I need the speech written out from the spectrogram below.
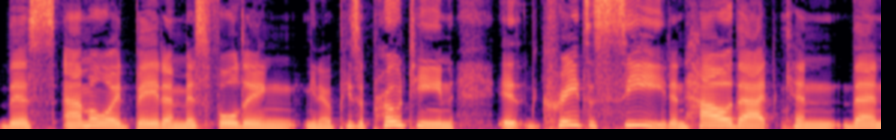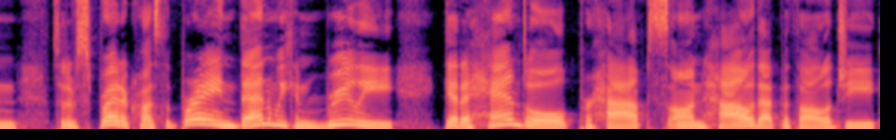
this amyloid beta misfolding, you know, piece of protein it creates a seed and how that can then sort of spread across the brain, then we can really get a handle perhaps on how that pathology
